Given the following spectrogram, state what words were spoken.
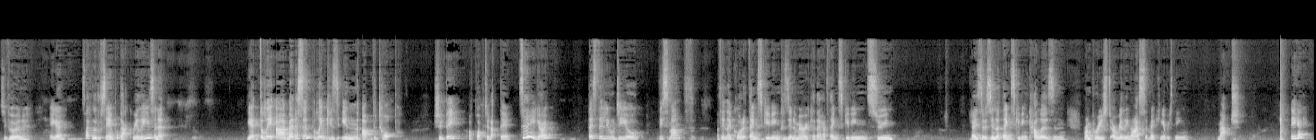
So if you're in a, there you go. It's like a little sample pack, really, isn't it? Yeah, the uh, Madison, the link is in up the top. Should be. I've popped it up there. So there you go. That's their little deal this month. I think they called it Thanksgiving because in America they have Thanksgiving soon. Okay, so it's in the Thanksgiving colours and Rumparooz are really nice at making everything match. There you go.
